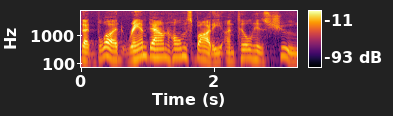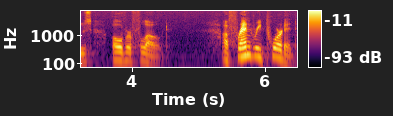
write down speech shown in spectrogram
that blood ran down Holmes' body until his shoes overflowed. A friend reported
